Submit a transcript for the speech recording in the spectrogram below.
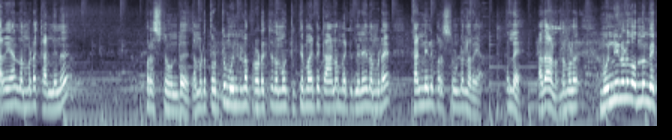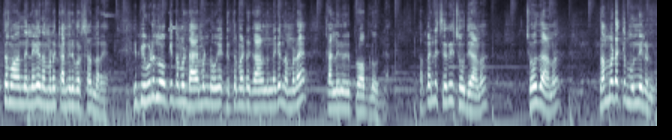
അറിയാൻ നമ്മുടെ കണ്ണിന് പ്രശ്നമുണ്ട്. നമ്മുടെ തൊട്ട് മുന്നിലുള്ള പ്രൊഡക്റ്റ് നമുക്ക് കൃത്യമായിട്ട് കാണാൻ പറ്റുന്നില്ലേ? നമ്മുടെ കണ്ണിന് പ്രശ്നമുണ്ടെന്നറിയാം അല്ലേ? അതാണ്. നമ്മൾ മുന്നിലുള്ളതൊന്നും വ്യക്തമാകുന്നില്ലെങ്കിൽ നമ്മുടെ കണ്ണിന് പ്രശ്നം എന്നറിയാം ഇപ്പോൾ ഇവിടെ നോക്കി നമ്മൾ ഡയമണ്ട് നോക്കി കൃത്യമായിട്ട് കാണുന്നുണ്ടെങ്കിൽ നമ്മുടെ കണ്ണിന് ഒരു പ്രോബ്ലം ഇല്ല. അപ്പോൾ എന്റെ ചെറിയ ചോദ്യമാണ്. ചോദ്യമാണ് നമ്മുടെയൊക്കെ മുന്നിലുണ്ട്.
